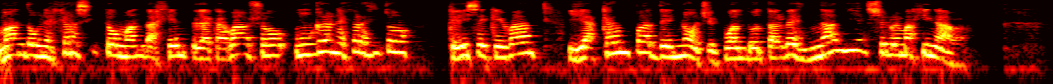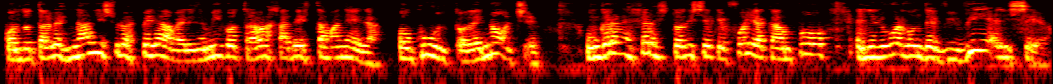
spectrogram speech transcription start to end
manda un ejército, manda gente de a caballo, un gran ejército que dice que va y acampa de noche, cuando tal vez nadie se lo imaginaba, cuando tal vez nadie se lo esperaba. El enemigo trabaja de esta manera, oculto, de noche. Un gran ejército dice que fue y acampó en el lugar donde vivía Eliseo.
